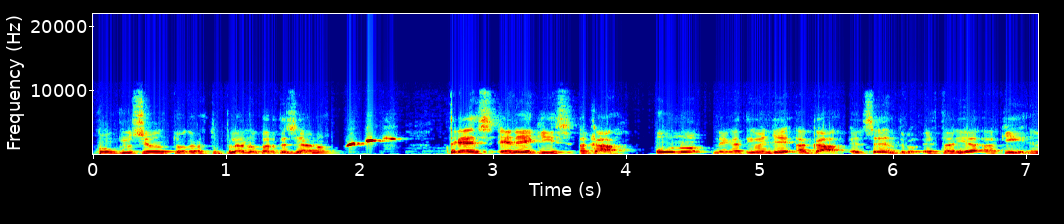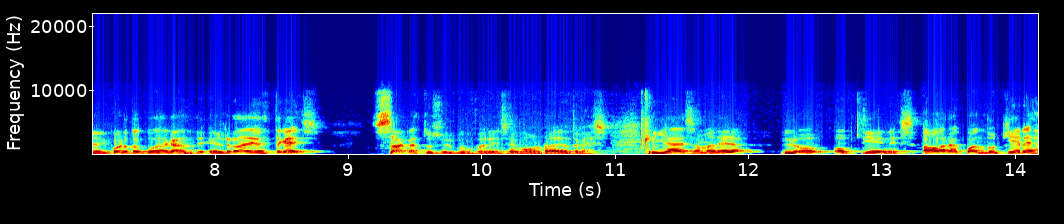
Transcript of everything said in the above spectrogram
Conclusión, tú agarras tu plano cartesiano, 3 en X acá, 1 negativo en Y acá, el centro estaría aquí, en el cuarto cuadrante, el radio es 3, sacas tu circunferencia con un radio 3 y ya de esa manera lo obtienes. Ahora, cuando quieres,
